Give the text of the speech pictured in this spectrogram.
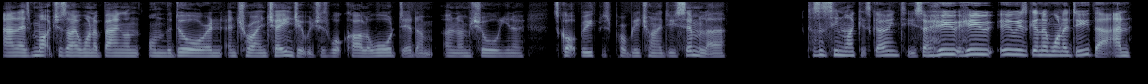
And as much as I want to bang on, on the door and, and try and change it, which is what Carla Ward did, I'm, and I'm sure, you know, Scott Booth was probably trying to do similar, doesn't seem like it's going to. So who who who is going to want to do that? And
